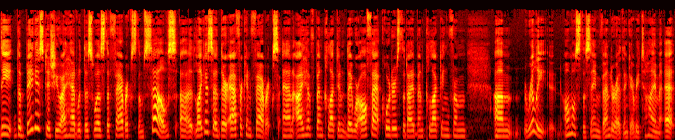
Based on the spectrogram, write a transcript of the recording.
the the biggest issue I had with this was the fabrics themselves. Uh, like I said, they're African fabrics, and I have been collecting. They were all fat quarters that I had been collecting from um, really almost the same vendor, I think, every time at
